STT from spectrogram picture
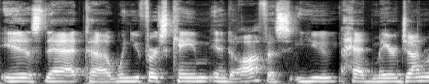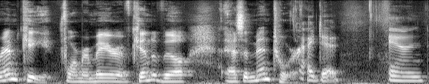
is that uh, when you first came into office, you had Mayor John Remke, former mayor of Kendallville, as a mentor. I did. And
